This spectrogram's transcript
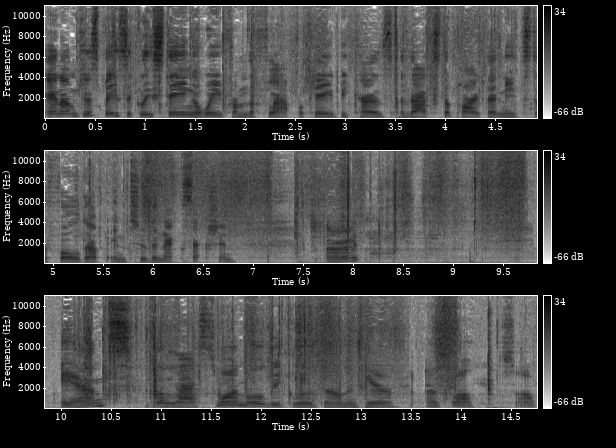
And I'm just basically staying away from the flap, okay? Because that's the part that needs to fold up into the next section. Alright. And the last one will be glued down in here as well. So.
